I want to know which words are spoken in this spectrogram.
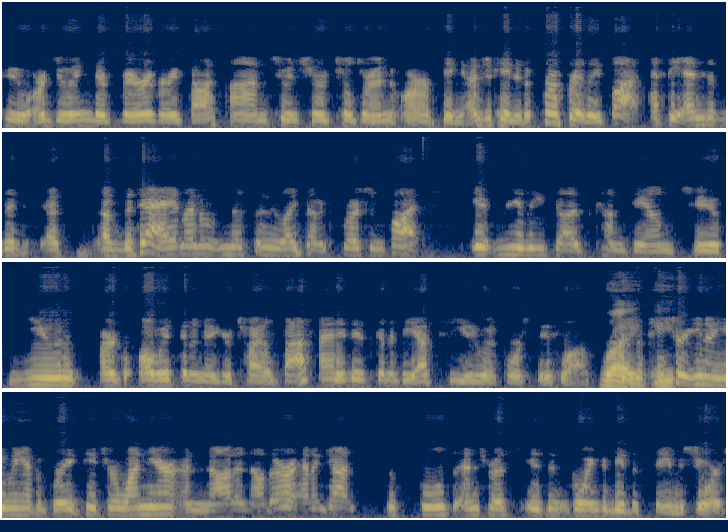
who are doing their very, very best um, to ensure children are being educated appropriately. But at the end of the at, of the day, and I don't necessarily like that expression, but it really does come down to you are always going to know your child best, and it is going to be up to you to enforce these laws. Right. As a teacher, you know, you may have a great teacher one year and not another, and again, the school's interest isn't going to be the same as yours,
